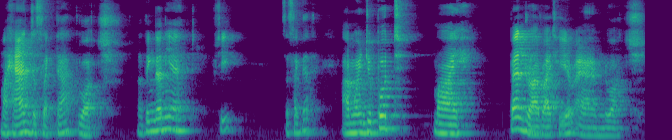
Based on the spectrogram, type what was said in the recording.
my hand just like that. Watch. Nothing done yet. See? Just like that. I'm going to put my pen drive right here and watch.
